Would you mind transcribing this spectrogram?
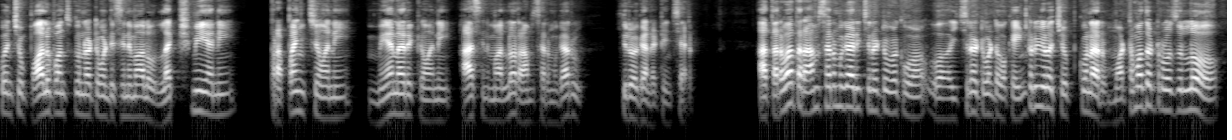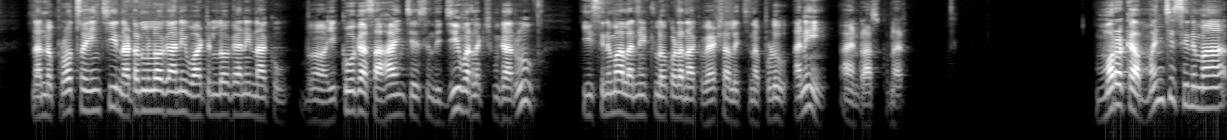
కొంచెం పాలు పంచుకున్నటువంటి సినిమాలు లక్ష్మి అని ప్రపంచం అని మేనరికం అని ఆ సినిమాల్లో రామశర్మ గారు హీరోగా నటించారు. ఆ తర్వాత రామశర్మ గారు ఇచ్చినటువంటి ఒక ఇచ్చినటువంటి ఒక ఇంటర్వ్యూలో చెప్పుకున్నారు. మొట్టమొదటి రోజుల్లో నన్ను ప్రోత్సహించి నటనలో కానీ వాటిల్లో కానీ నాకు ఎక్కువగా సహాయం చేసింది జీవరలక్ష్మి గారు. ఈ సినిమాలన్నింటిలో కూడా నాకు వేషాలు ఇచ్చినప్పుడు అని ఆయన రాసుకున్నారు. మరొక మంచి సినిమా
